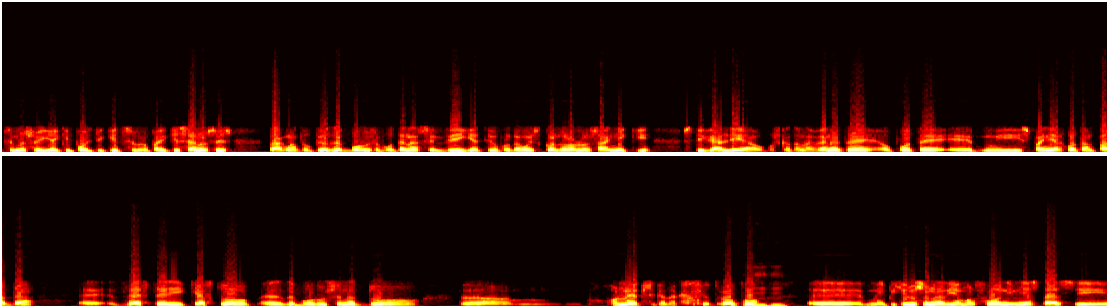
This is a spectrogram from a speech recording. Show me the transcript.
στη μεσογειακή πολιτική της Ευρωπαϊκής Ένωσης, πράγμα το οποίο δεν μπορούσε ποτέ να συμβεί γιατί ο πρωταγωνιστικός ρόλος ανήκει στη Γαλλία όπως καταλαβαίνετε, οπότε ε, η Ισπανία ερχόταν πάντα ε, δεύτερη και αυτό ε, δεν μπορούσε να το χωνέψει κατά κάποιο με επιχειρούσε να διαμορφώνει μια στάση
